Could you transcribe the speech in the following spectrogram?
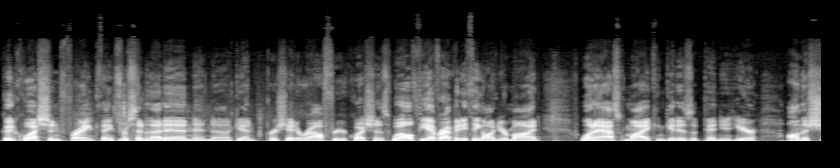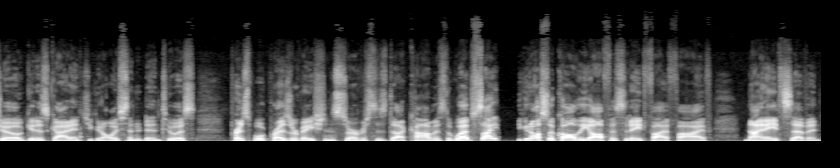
Good question, Frank. Thanks for sending that in. And uh, again, appreciate it, Ralph, for your question as well. If you ever have anything on your mind, want to ask Mike and get his opinion here on the show, get his guidance, you can always send it in to us. PrincipalPreservationServices.com is the website. You can also call the office at 855 987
